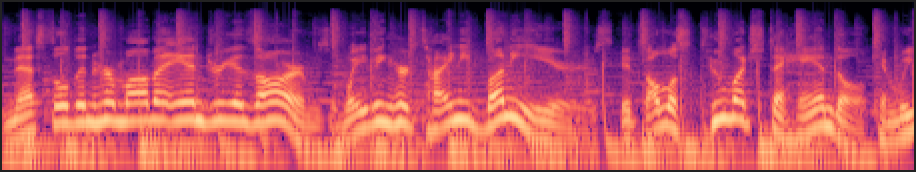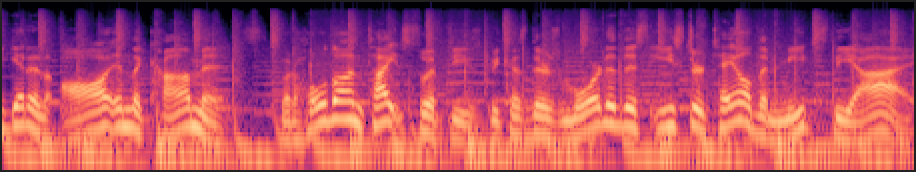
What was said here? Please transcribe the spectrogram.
nestled in her mama Andrea's arms, waving her tiny bunny ears. It's almost too much to handle. Can we get an awe in the comments? But hold on tight, Swifties, because there's more to this Easter tale than meets the eye.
